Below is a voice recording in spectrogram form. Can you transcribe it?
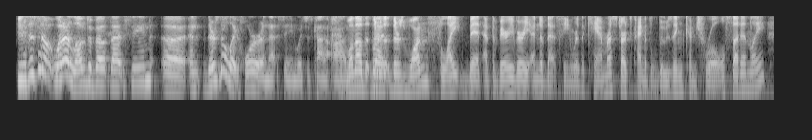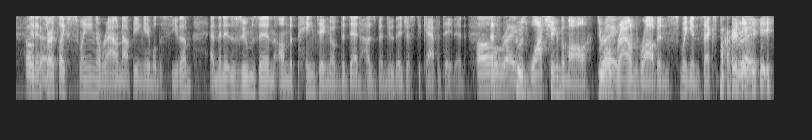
He's just so. What I loved about that scene, uh, and there's no like horror in that scene, which is kind of odd. Well, no, th- there's But- there's one slight bit at the very very end of that scene where the camera starts kind of losing control suddenly, and it starts like swinging around, not being able to see them, and then it zooms in on the painting of the dead husband who they just decapitated. Oh, That's, right. Who's watching them all do a round robin swinging sex party? right.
